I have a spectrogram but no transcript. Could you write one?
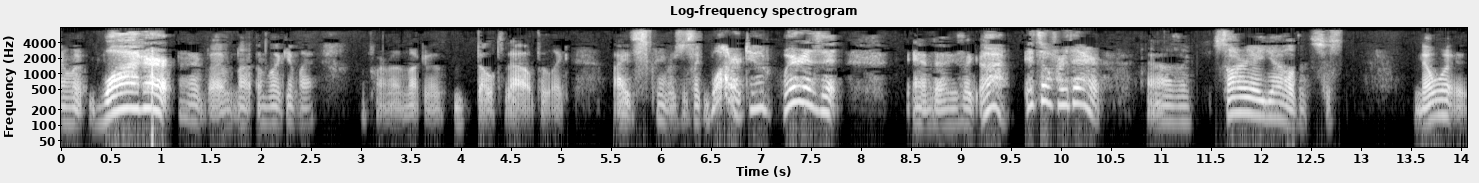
I went water. I, I'm not. I'm like in my apartment. I'm not gonna belt it out, but like I screamed. I was just like water, dude. Where is it? And uh, he's like, ah, it's over there. And I was like, sorry, I yelled. It's just no one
